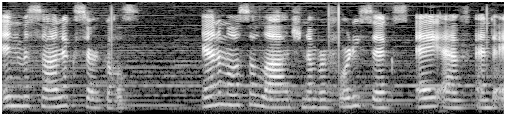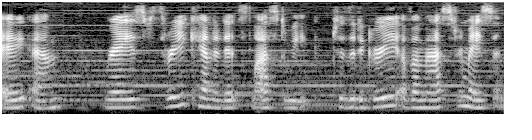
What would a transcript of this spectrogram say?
In Masonic circles, Anamosa Lodge number 46 AF and AM raised three candidates last week to the degree of a Master Mason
